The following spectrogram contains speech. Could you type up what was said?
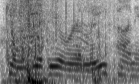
I can give you relief, honey.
